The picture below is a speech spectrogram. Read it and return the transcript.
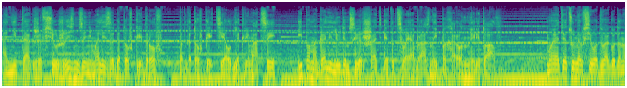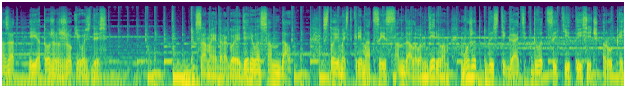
Они также всю жизнь занимались заготовкой дров, подготовкой тел для кремации и помогали людям совершать этот своеобразный похоронный ритуал. Мой отец умер всего два года назад, и я тоже сжег его здесь. Самое дорогое дерево – сандал. Стоимость кремации с сандаловым деревом может достигать 20 тысяч рупий.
